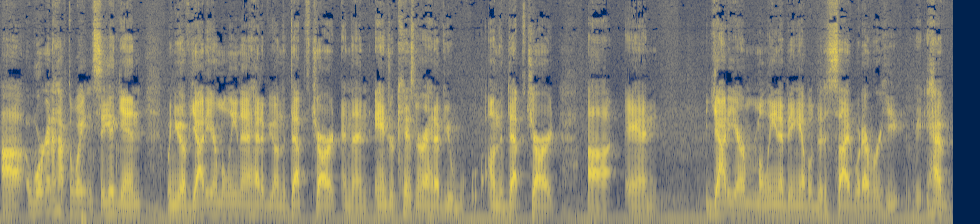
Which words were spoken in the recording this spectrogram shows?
Uh, we're going to have to wait and see again when you have Yadier Molina ahead of you on the depth chart and then Andrew Knizner ahead of you on the depth chart uh, and Yadier Molina being able to decide whatever he have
